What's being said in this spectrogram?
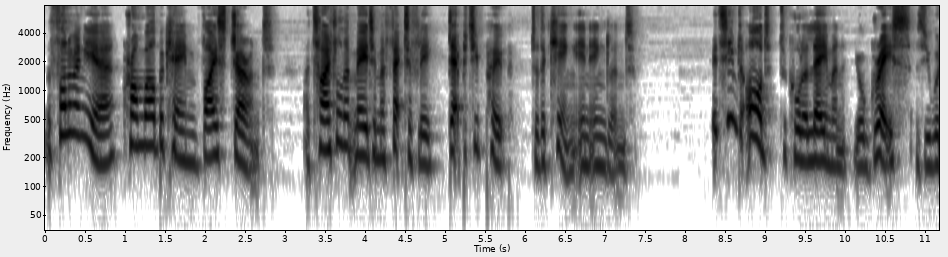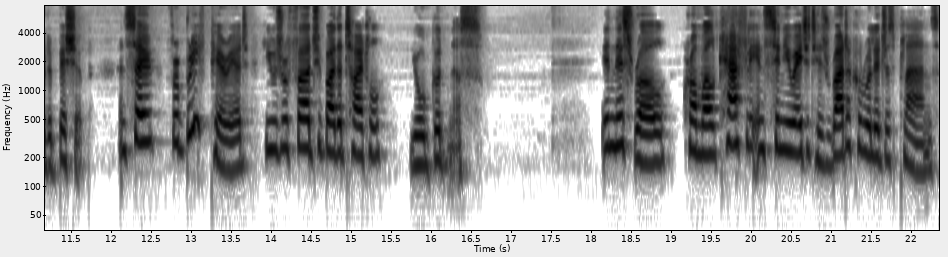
The following year, Cromwell became vicegerent, a title that made him effectively deputy pope to the king in England. It seemed odd to call a layman your grace as you would a bishop, and so for a brief period he was referred to by the title your goodness. In this role, Cromwell carefully insinuated his radical religious plans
